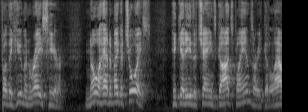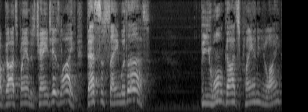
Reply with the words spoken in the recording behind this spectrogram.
for the human race here. Noah had to make a choice. He could either change God's plans or he could allow God's plan to change his life. That's the same with us. Do you want God's plan in your life?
